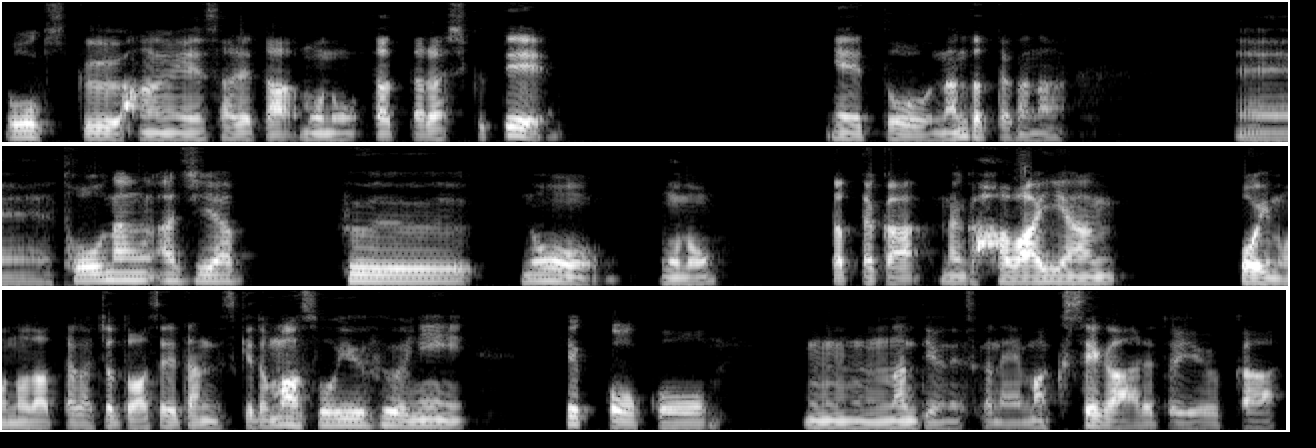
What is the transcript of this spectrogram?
大きく反映されたものだったらしくて、えっ、と、何だったかな。えー東南アジア風のものだったか、なんかハワイアンっぽいものだったかちょっと忘れたんですけど、まあそういう風に結構こう、うん、なんて言うんですかね、まあ癖があるというか、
